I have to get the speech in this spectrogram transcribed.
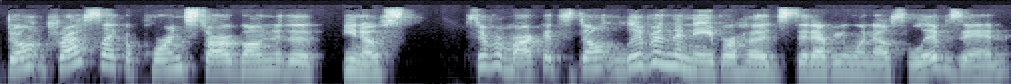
don't dress like a porn star going to the, you know, supermarkets don't live in the neighborhoods that everyone else lives in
